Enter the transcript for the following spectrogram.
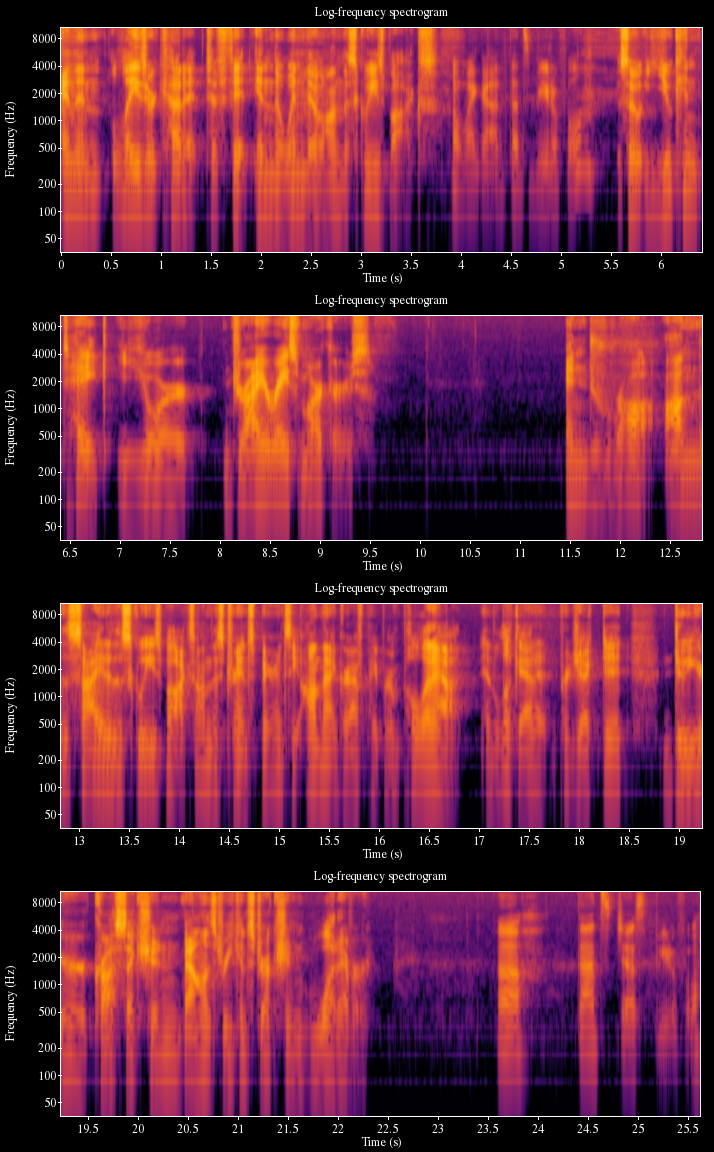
and then laser cut it to fit in the window on the squeeze box. Oh my god, that's beautiful. So you can take your dry erase markers and draw on the side of the squeeze box on this transparency on that graph paper and pull it out and look at it, project it, do your cross section, balanced reconstruction, whatever. Oh, that's just beautiful.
